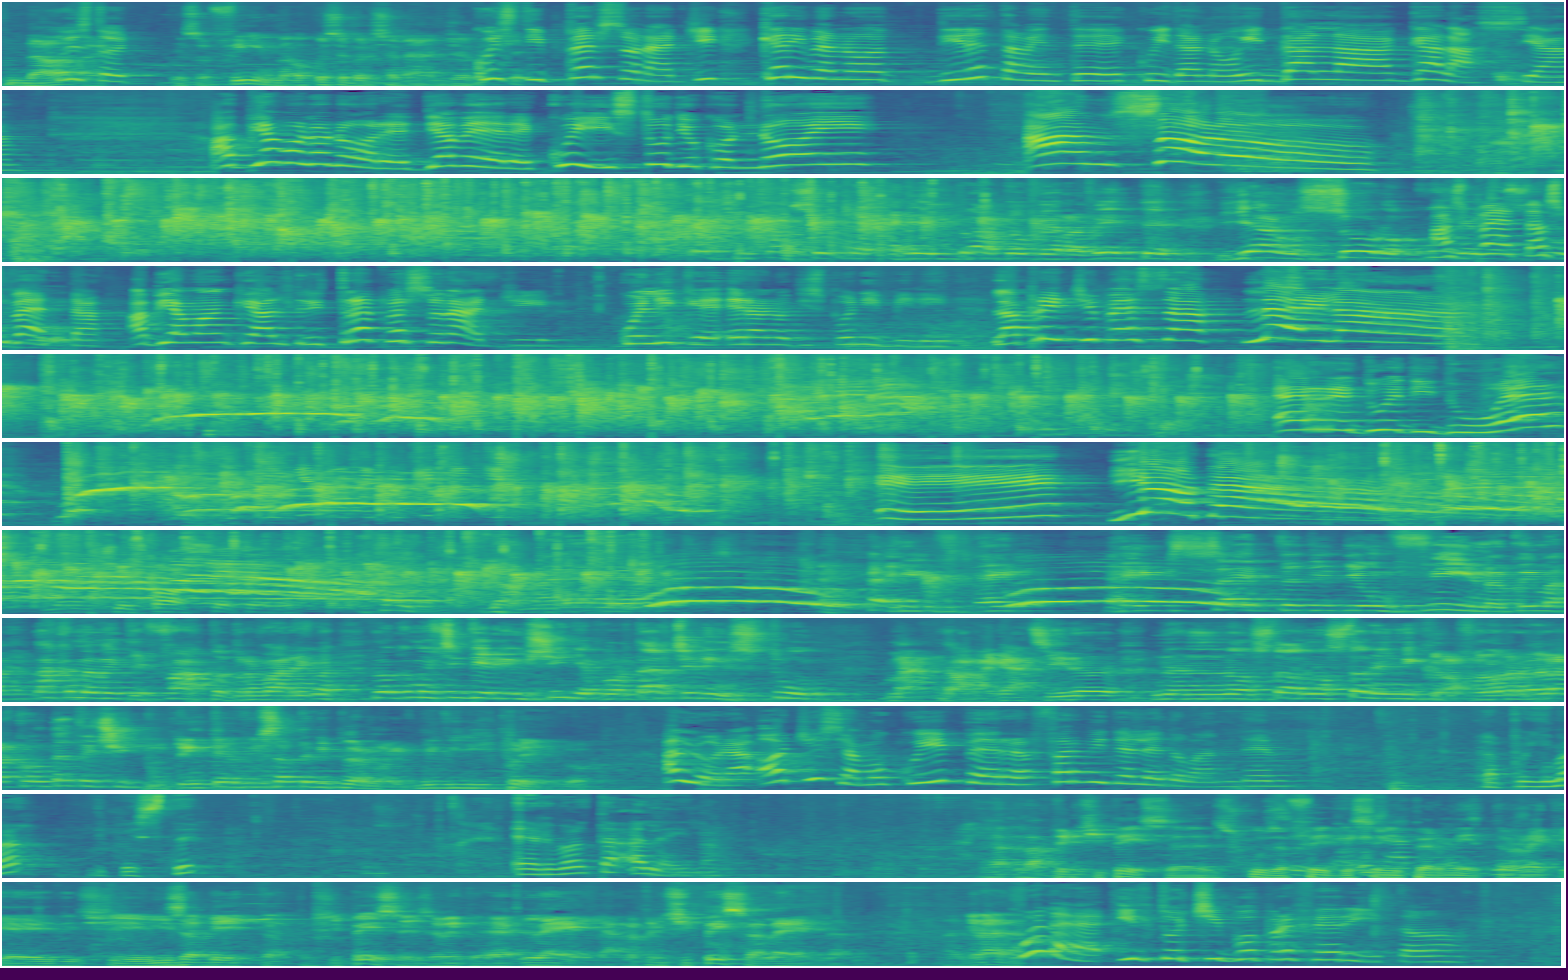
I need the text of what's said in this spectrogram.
No, questo- eh, questo film o questo personaggio? questi personaggi che arrivano direttamente qui da noi, dalla galassia. Abbiamo l'onore di avere qui in studio con noi Han Solo! ci posso dire, è entrato veramente Ian solo qui Aspetta, aspetta, abbiamo anche altri tre personaggi, quelli che erano disponibili. La principessa Leila! R2D2 e Yoda! Non ci posso credere. No, ma è, è il, è il- è il set di, di un film qui, ma, ma come avete fatto a trovare? Ma come siete riusciti a portarceli in studio? Ma no ragazzi, no- no- non, sto, non sto nel microfono, raccontateci tutto, intervistateli per noi, vi, vi prego. Allora, oggi siamo qui per farvi delle domande. La prima di queste è rivolta a Leila. La, la principessa, scusa Sì, Fede se mi esatto, permette, non è che dici Elisabetta, principessa Elisabetta, è Leila, la principessa Leila. La. Qual è il tuo cibo preferito?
